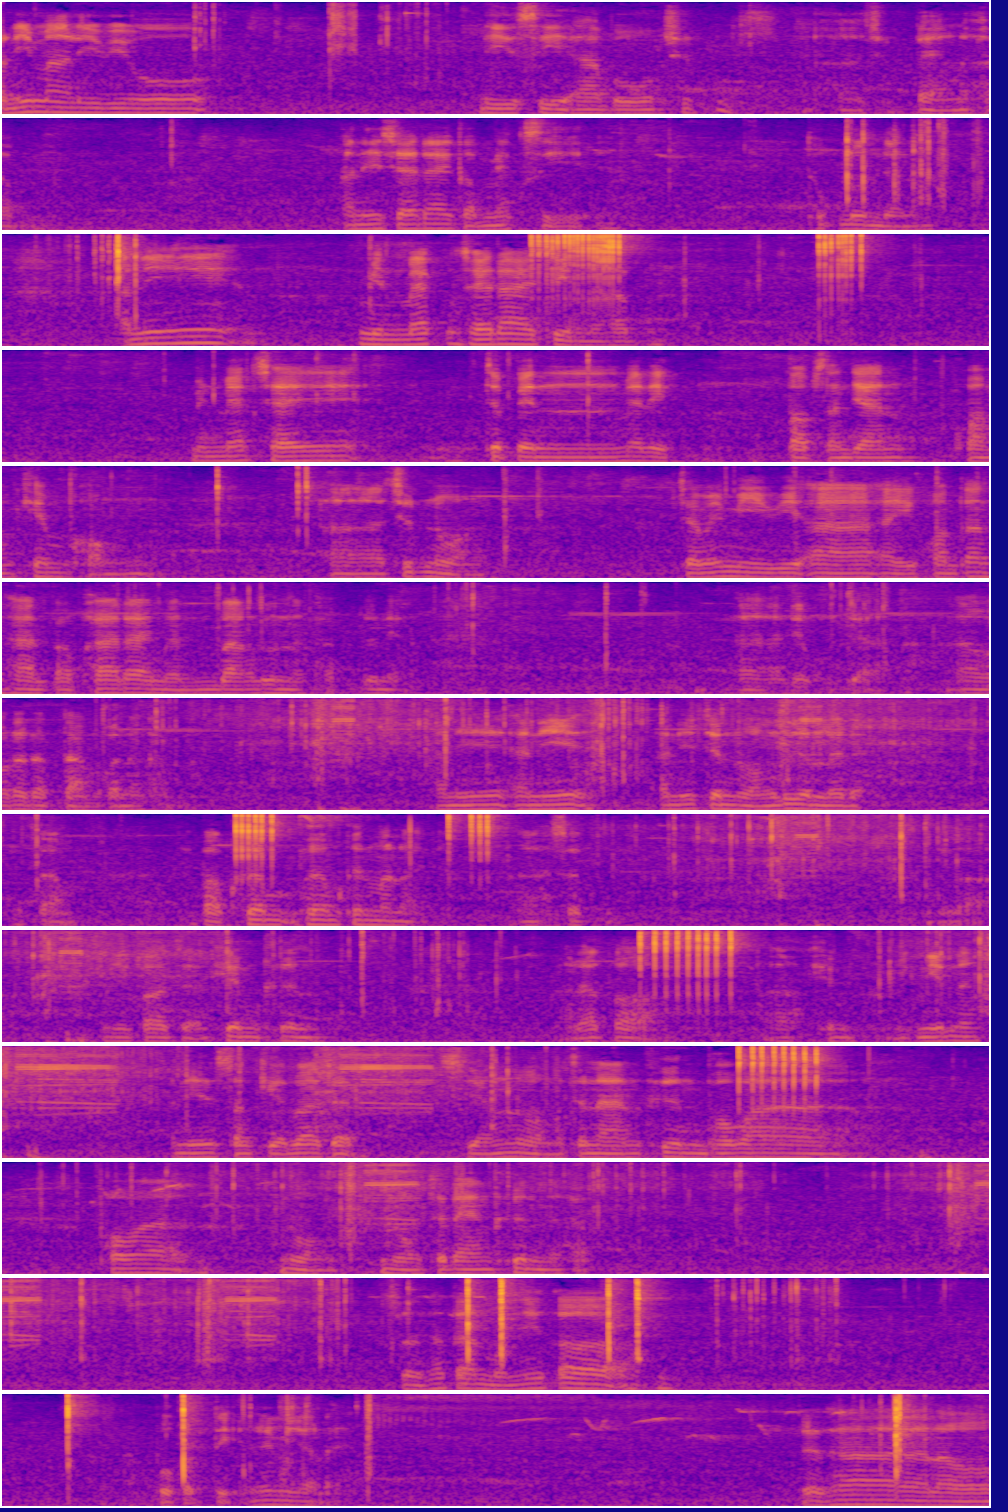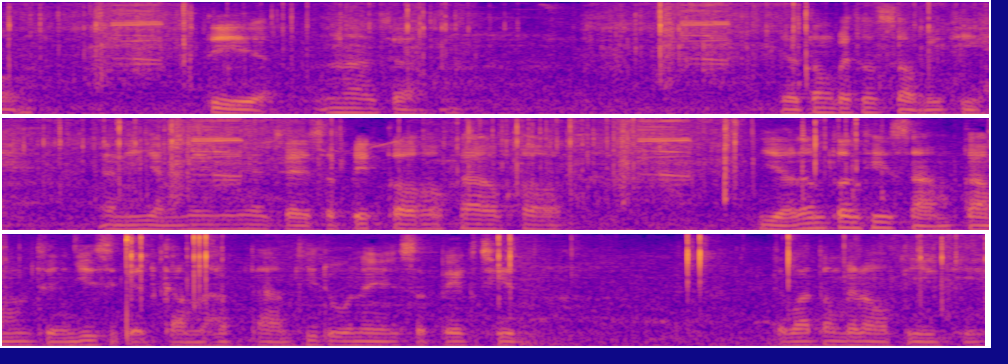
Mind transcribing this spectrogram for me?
วันนี้มารีวิว DC Arbo ชุดชุดแปลงนะครับ อันนี้ใช้ได้กับ Max 4ทุกรุ่นเลยนะ อันนี้มินแม็กใช้ได้จริงนะครับมินแม็กใช้จะเป็นแม่เหล็กปรับสัญญาณความเข้มของอชุดหน่วง จะไม่มี VR ไอความต้านทานปรับค่าได้เหมือนบางรุ่นนะครับรุ่นเนี้ย เดี๋ยวผมจะเอาระดับต่ำก่อนนะครับ อันนี้อันนี้อันนี้จะหน่วงเลื่อนเลยแหละต่ำปรับเพิ่มเพิ่มขึ้นมาหน่อยอ่าสักนี่ก็นี่ก็จะเข้มขึ้น แล้วก็อ่าเข้มอีกนิดนึง อันนี้สังเกตว่าจะเสียงหน่วงจะนานขึ้น เพราะว่า เพราะว่าหน่วงหน่วงจะแรงขึ้นนะครับ ส่วนถ้าการหมุนนี่ก็ ปกติไม่มีอะไร แต่ถ้าเราตีน่าจะ เดี๋ยวต้องไปทดสอบอีกที อันนี้ยังไม่แน่ใจสเปคก็คร่าวๆก็เหยื่อเริ่มต้นที่ 3 กรัมถึง 21 กรัมนะครับ ตามที่ดูในสเปคชิดแต่ว่าต้องไปลองตีอีกที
